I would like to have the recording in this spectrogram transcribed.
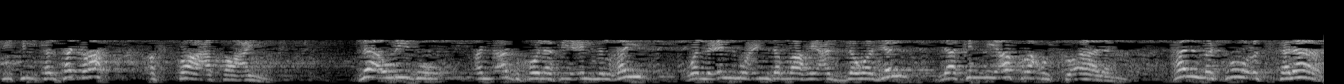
في تلك الفترة؟ الصاع صاعين لا أريد أن أدخل في علم الغيب والعلم عند الله عز وجل لكني أطرح سؤالا. هل مشروع السلام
